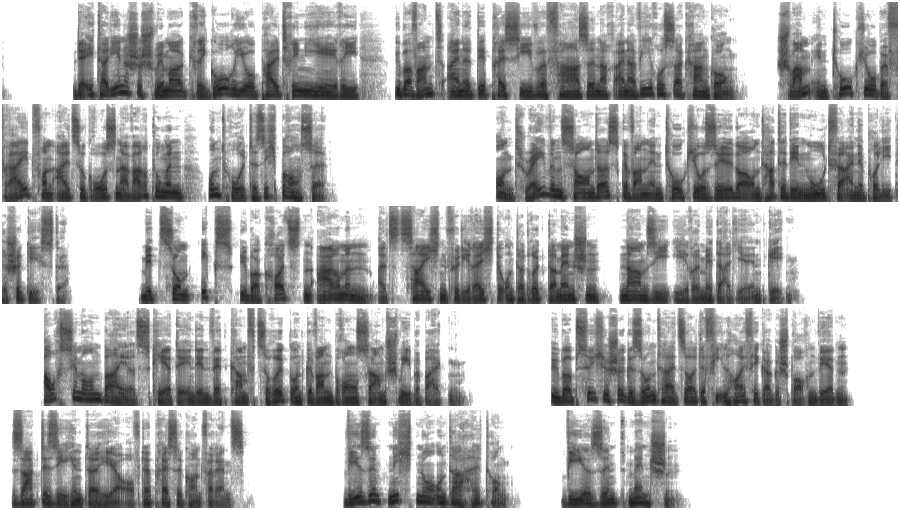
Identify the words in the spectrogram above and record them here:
Der italienische Schwimmer Gregorio Paltrinieri überwand eine depressive Phase nach einer Viruserkrankung, schwamm in Tokio befreit von allzu großen Erwartungen und holte sich Bronze. Und Raven Saunders gewann in Tokio Silber und hatte den Mut für eine politische Geste. Mit zum X überkreuzten Armen als Zeichen für die Rechte unterdrückter Menschen nahm sie ihre Medaille entgegen. Auch Simone Biles kehrte in den Wettkampf zurück und gewann Bronze am Schwebebalken. Über psychische Gesundheit sollte viel häufiger gesprochen werden, sagte sie hinterher auf der Pressekonferenz. Wir sind nicht nur Unterhaltung, wir sind Menschen.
